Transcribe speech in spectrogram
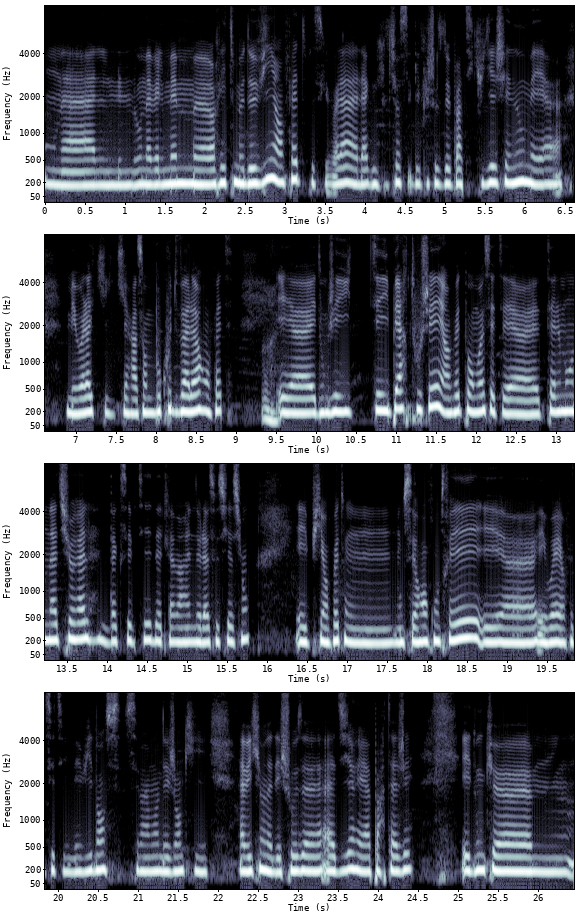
on a on avait le même euh, rythme de vie en fait parce que voilà l'agriculture c'est quelque chose de particulier chez nous mais euh, mais voilà qui, qui rassemble beaucoup de valeurs en fait et, et, donc j'ai été hyper touchée et en fait pour moi c'était tellement naturel d'accepter d'être la marraine de l'association et puis en fait, on, on s'est rencontrés et, euh, et, ouais, en fait, c'était une évidence. C'est vraiment des gens qui, avec qui on a des choses à, à dire et à partager. Et donc, euh,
